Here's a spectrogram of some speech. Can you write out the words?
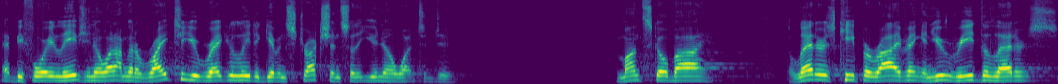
eh, before he leaves, you know what? I'm going to write to you regularly to give instructions so that you know what to do. The Months go by. The letters keep arriving, and you read the letters.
